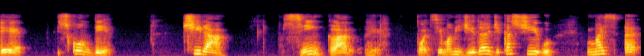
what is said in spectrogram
é, esconder, tirar, sim, claro, é, pode ser uma medida de castigo, mas é,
